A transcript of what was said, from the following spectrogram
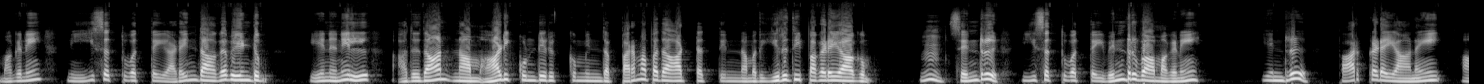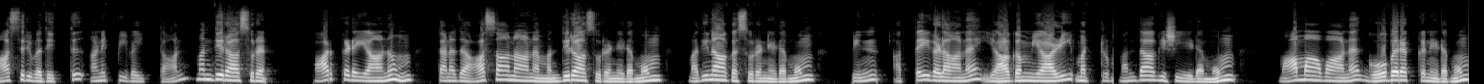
மகனே நீ ஈசத்துவத்தை அடைந்தாக வேண்டும். ஏனெனில் அதுதான் நாம் ஆடிக்கொண்டிருக்கும் இந்த பரமபத ஆட்டத்தின் நமது இறுதி பகடையாகும். ம் சென்று ஈசத்துவத்தை வென்று வா மகனே என்று பார்க்கடையானை ஆசிர்வதித்து அனுப்பி வைத்தான் மந்திராசுரன். பார்க்கடையானும் தனது ஆசானான மந்திராசுரனிடமும் மதினாகசுரனிடமும் பின் அத்தைகளான யாகம்யாழி மற்றும் மந்தாகிஷியிடமும் மாமாவான கோபரக்கனிடமும்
